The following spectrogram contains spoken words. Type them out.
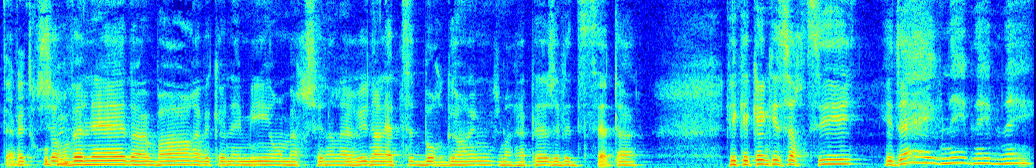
t'avais trop Je bu? revenais d'un bar avec un ami, on marchait dans la rue, dans la petite Bourgogne. Je me rappelle, j'avais 17 ans. Il y a quelqu'un qui est sorti, il a dit Hey, venez, venez, venez.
